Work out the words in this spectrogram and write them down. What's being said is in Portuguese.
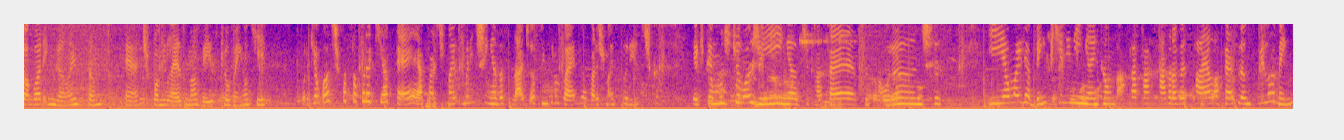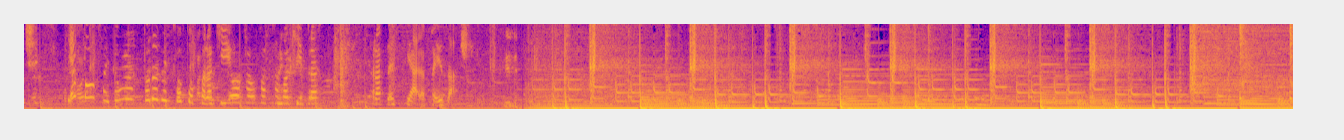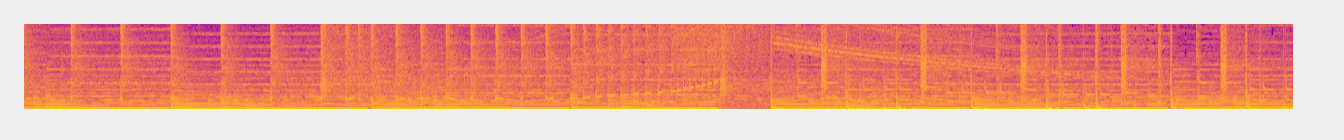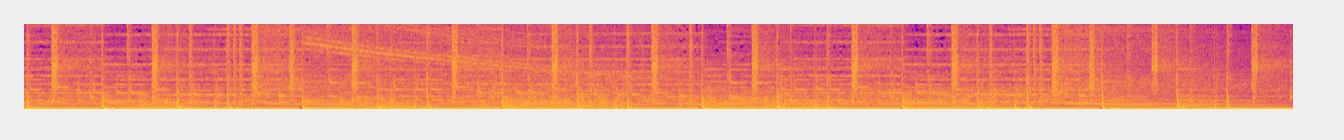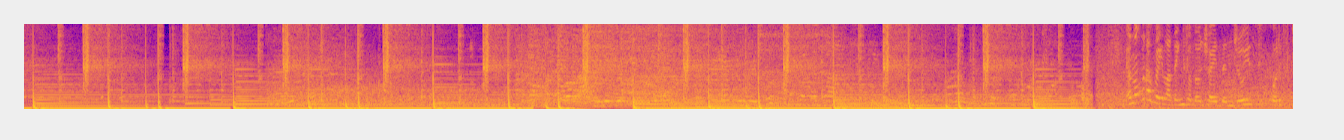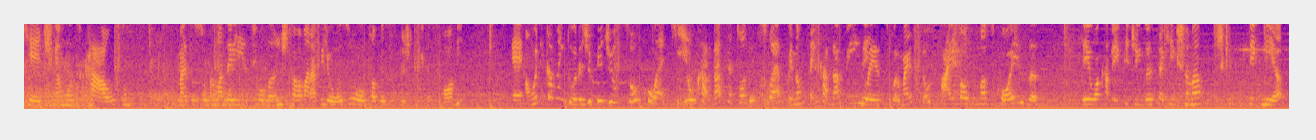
tô agora em Gunstan, é tipo a milésima vez que eu venho aqui. Porque eu gosto de passar por aqui a pé, é a parte mais bonitinha da cidade, é o centro velho, a parte mais turística. E aqui tem um monte de lojinhas, de cafés, restaurantes. E é uma ilha bem pequenininha, então dá pra passar, atravessar ela a pé tranquilamente. E é fofa, então toda vez que eu tô por aqui, eu acabo passando aqui pra, pra apreciar a paisagem. Lá dentro do Joy and Juice porque tinha música alto, mas o suco é uma delícia, o lanche estava maravilhoso, ou talvez eu esteja com muita fome. É, a única aventura de pedir o suco é que o cardápio é todo em sueco e não tem cardápio em inglês. Por mais que eu saiba algumas coisas, eu acabei pedindo esse aqui que chama, acho que Pick Me Up.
